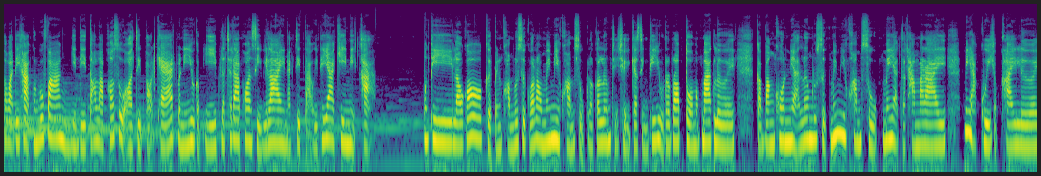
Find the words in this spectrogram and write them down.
สวัสดีค่ะ คุณผู้ฟัง ยินดีต้อนรับเข้าสู่ออจิตพอดแคสต์วันนี้อยู่กับอีฟรัชดาพรศรีวิไลนักจิตวิทยาคลินิกค่ะ บางทีเราก็เกิดเป็นความรู้สึกว่าเราไม่มีความสุข แล้วก็เริ่มเฉยๆกับสิ่งที่อยู่รอบๆตัวมากๆเลย กับบางคนเนี่ยเริ่มรู้สึกไม่มีความสุข ไม่อยากจะทำอะไร ไม่อยากคุยกับใครเลย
